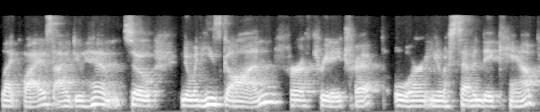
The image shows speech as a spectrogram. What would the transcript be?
likewise i do him. So you know when he's gone for a three day trip or you know a seven day camp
